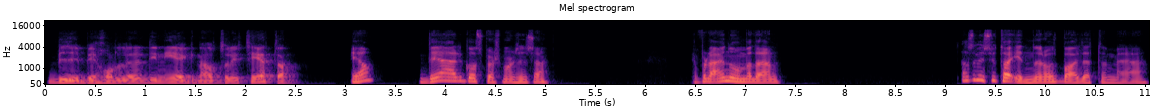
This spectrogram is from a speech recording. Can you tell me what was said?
bibeholder din egen autoritet? da? Ja, det er et godt spørsmål, syns jeg. For det er jo noe med den Altså hvis vi tar inn over oss bare dette med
